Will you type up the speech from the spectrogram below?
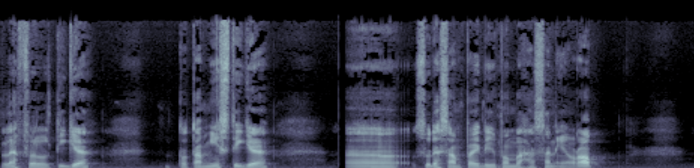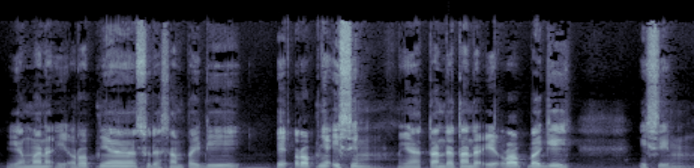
level 3 atau tamyiz 3 uh, sudah sampai di pembahasan i'rab yang mana i'rabnya sudah sampai di i'rabnya isim ya tanda-tanda i'rab bagi isim.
